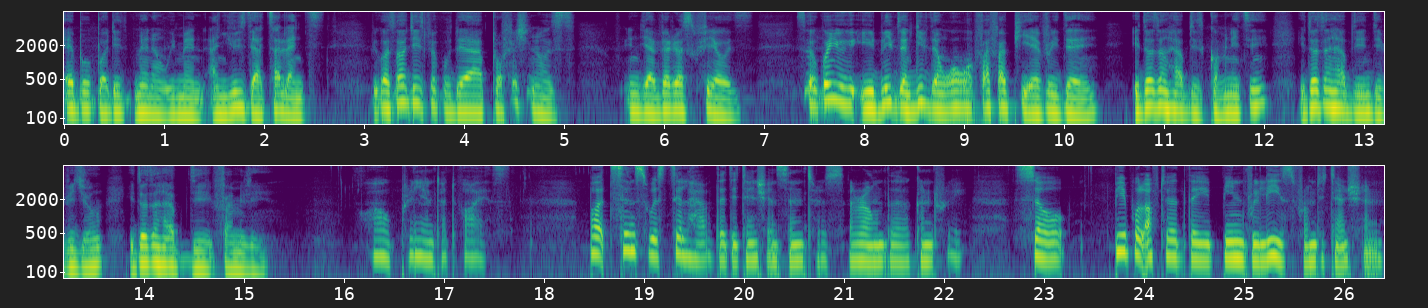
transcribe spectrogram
able-bodied men and women and use their talents. Because all these people, they are professionals in their various fields. So when you, you leave them, give them one, one five, five p every day, it doesn't help the community, it doesn't help the individual, it doesn't help the family. Wow, brilliant advice. But since we still have the detention centers around the country, so people after they've been released from detention,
